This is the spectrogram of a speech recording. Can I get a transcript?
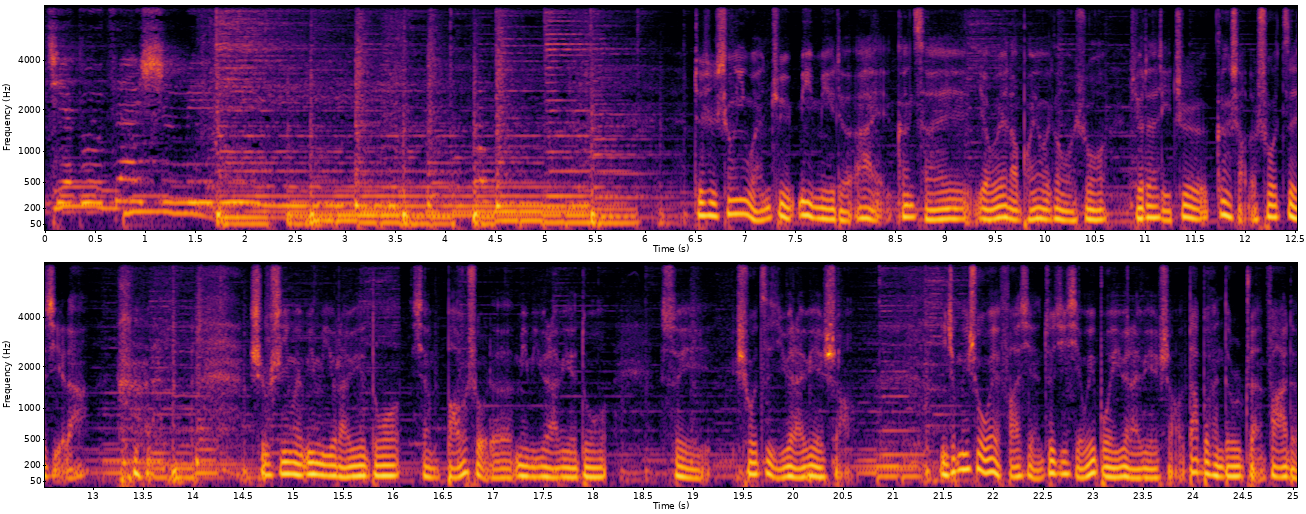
心，一切不再是秘密。这是声音玩具《秘密的爱》。刚才有位老朋友跟我说，觉得李志更少的说自己了，是不是因为秘密越来越多，想保守的秘密越来越多，所以说自己越来越少？你这么一说，我也发现最近写微博也越来越少，大部分都是转发的，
